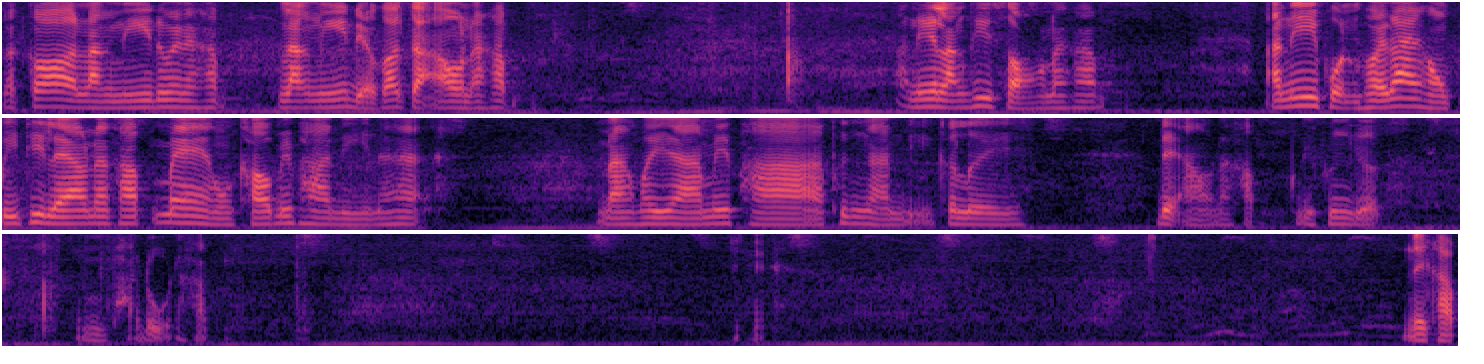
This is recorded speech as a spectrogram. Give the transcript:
แล้วก็รังนี้ด้วยนะครับรังนี้เดี๋ยวก็จะเอานะครับ อันนี้รังที่สองนะครับ อันนี้ผลพลอยได้ของปีที่แล้วนะครับ แม่ของเขาไม่พาหนีนะฮะนางพญาไม่พาพึ่งงานหนีก็เลยได้เอานะครับนี่พึ่งเยอะพาดูนะครับนี่ครับ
